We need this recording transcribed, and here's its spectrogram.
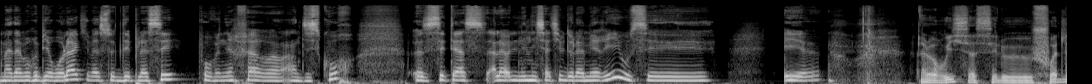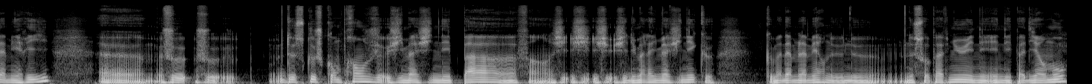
Madame Rubirola qui va se déplacer pour venir faire un discours. C'était à, l'initiative de la mairie ou c'est et alors oui, ça c'est le choix de la mairie. Euh, je, je, de ce que je comprends, j'imaginais pas. Enfin, j'ai du mal à imaginer que que Madame la maire ne, ne, ne soit pas venue et n'ait pas dit un mot.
